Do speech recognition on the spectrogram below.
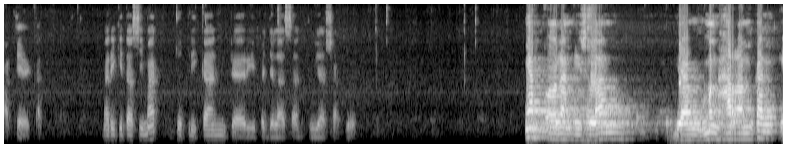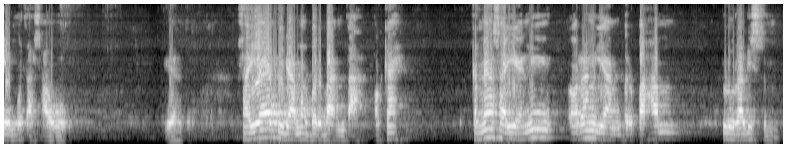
hakikat. Mari kita simak cuplikan dari penjelasan Buya Syakur. Banyak orang Islam yang mengharamkan ilmu tasawuf. Ya. Saya tidak mau berbantah, oke? Okay? Karena saya ini orang yang berpaham pluralisme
